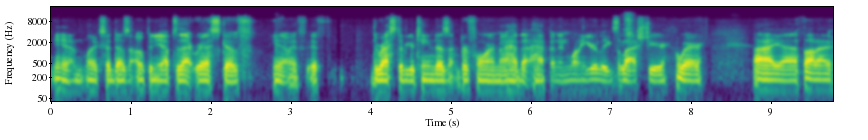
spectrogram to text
You know, like I said, doesn't open you up to that risk of you know if if the rest of your team doesn't perform. I had that happen in one of your leagues last year where I uh, thought I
